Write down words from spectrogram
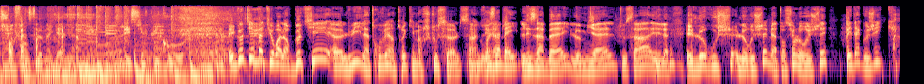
Sur France Bleu Mayenne, les circuits courts. Et Gauthier Patureau, alors Gauthier, euh, lui, il a trouvé un truc qui marche tout seul, c'est incroyable. Les abeilles. Les abeilles, le miel, tout ça, et le, et le rucher, le rucher, mais attention, le rucher pédagogique.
